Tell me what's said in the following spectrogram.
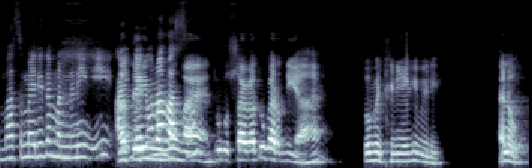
ਬਸ ਮੇਰੀ ਤਾਂ ਮੰਨਣੀ ਨਹੀਂ। ਆਈ ਤੇਰੀ ਨਾ ਮੰਨੂ ਬਸ। ਮੈਂ ਤੂੰ ਗੁੱਸਾ ਕਾ ਤੂੰ ਕਰਦੀ ਆ ਹੈ। ਤੂੰ ਮਿੱਠੀ ਨਹੀਂ ਹੈਗੀ ਮੇਰੀ। ਹੈਲੋ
